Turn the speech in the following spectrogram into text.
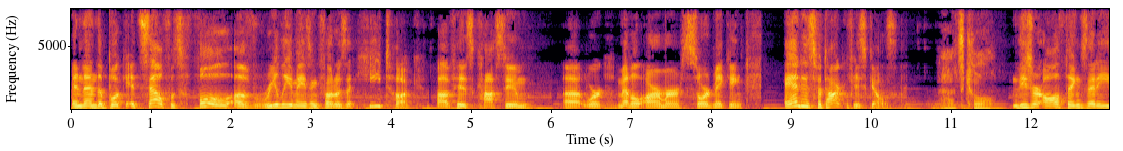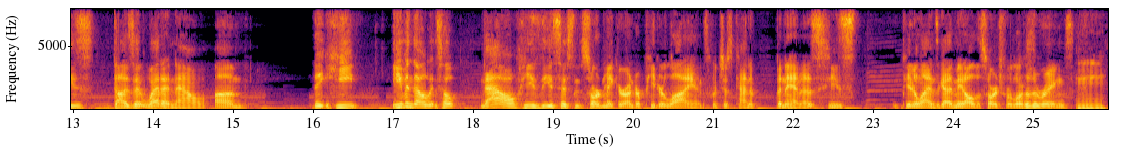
And then the book itself was full of really amazing photos that he took of his costume uh, work, metal armor, sword making, and his photography skills. Oh, that's cool. These are all things that he's does at Weta now. Um, the, he, even though so now he's the assistant sword maker under Peter Lyons, which is kind of bananas. He's Peter Lyons, the guy that made all the swords for Lord of the Rings. mm-hmm.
